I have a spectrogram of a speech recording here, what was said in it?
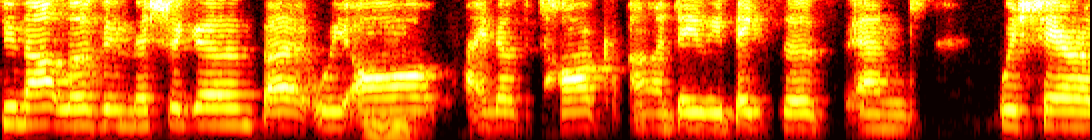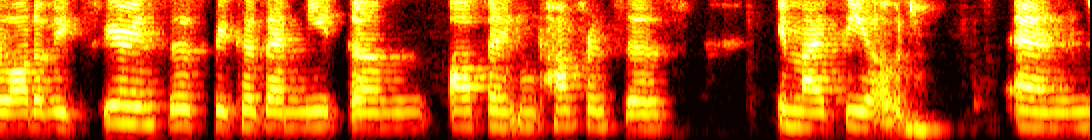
do not live in Michigan, but we mm-hmm. all kind of talk on a daily basis and we share a lot of experiences because I meet them often in conferences in my field. Mm-hmm. And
